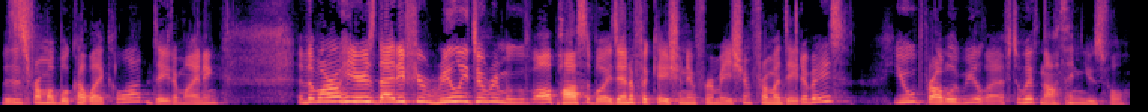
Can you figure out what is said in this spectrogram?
this is from a book I like a lot, Data Mining. And the moral here is that if you really do remove all possible identification information from a database, you will probably be left with nothing useful.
